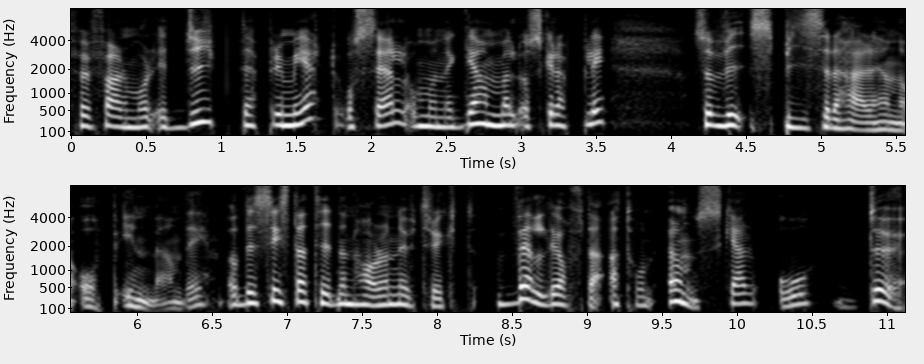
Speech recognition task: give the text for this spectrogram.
För farmor är djupt deprimert och selv om hon är gammal och skröplig så vi spiser det här henne upp invändig. Och det sista tiden har hon uttryckt väldigt ofta att hon önskar att dö.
